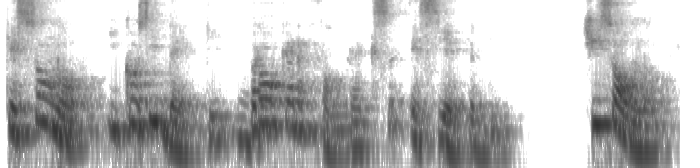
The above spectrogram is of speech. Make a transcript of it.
che sono i cosiddetti broker forex e CFD. Ci sono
